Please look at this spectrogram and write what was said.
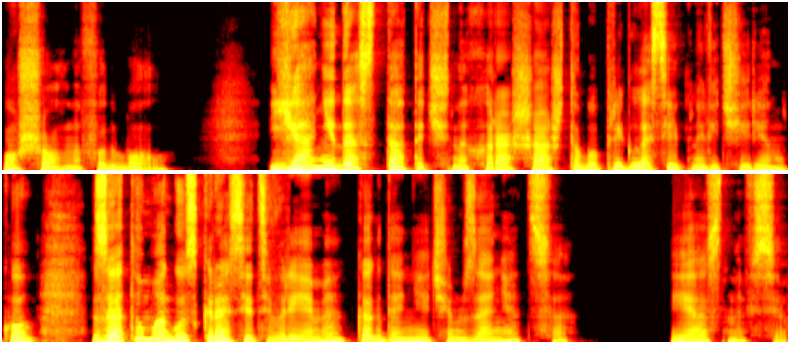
ушел на футбол. Я недостаточно хороша, чтобы пригласить на вечеринку, зато могу скрасить время, когда нечем заняться. Ясно все.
